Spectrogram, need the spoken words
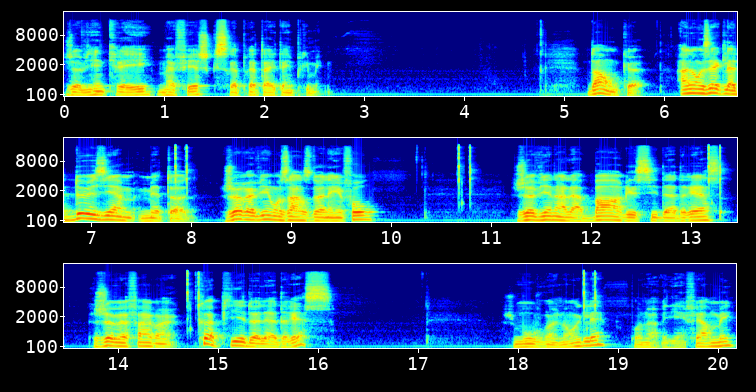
je viens de créer ma fiche qui serait prête à être imprimée. Donc, allons-y avec la deuxième méthode. Je reviens aux as de l'info. Je viens dans la barre ici d'adresse. Je vais faire un copier de l'adresse. Je m'ouvre un onglet pour ne rien fermer.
